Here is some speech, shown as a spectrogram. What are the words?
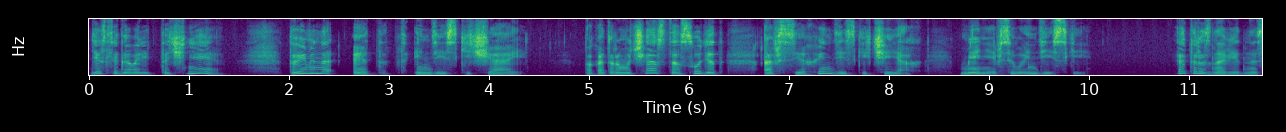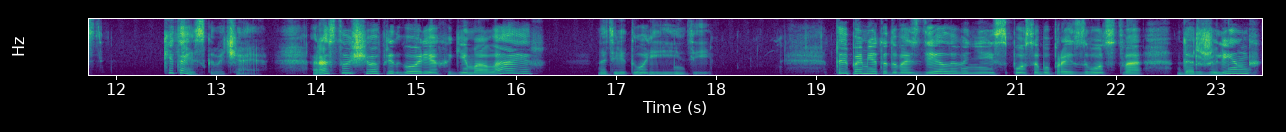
Если говорить точнее, то именно этот индийский чай, по которому часто судят о всех индийских чаях, менее всего индийский, это разновидность китайского чая – растущего в предгорьях Гималаев на территории Индии. Да и по методу возделывания и способу производства Дарджилинг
